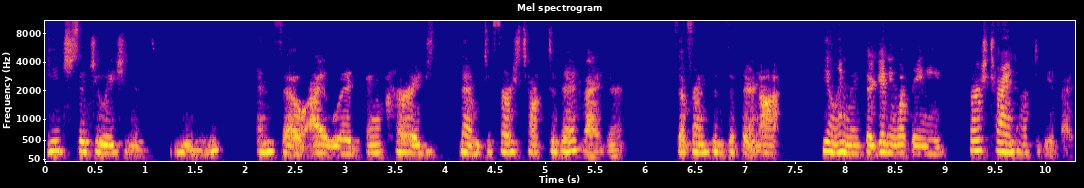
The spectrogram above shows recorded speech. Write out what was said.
each situation is unique. And so I would encourage them to first talk to the advisor, So, for instance, if they're not feeling like they're getting what they need, first try and talk to the advisor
